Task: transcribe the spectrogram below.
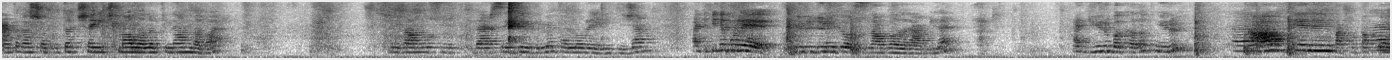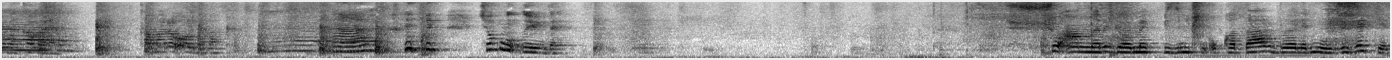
Arkadaşlar burada çay içme alanı falan da var. Şimdi nasıl derse girdim mi ben oraya gideceğim. Hadi bir de buraya yürüdüğünü görsün ablalar abiler. Hadi yürü bakalım yürü. Aferin. Bak bak orada. Kamera orada bak. Ha. Çok mutluyum de. Şu anları görmek bizim için o kadar böyle mucize ki.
